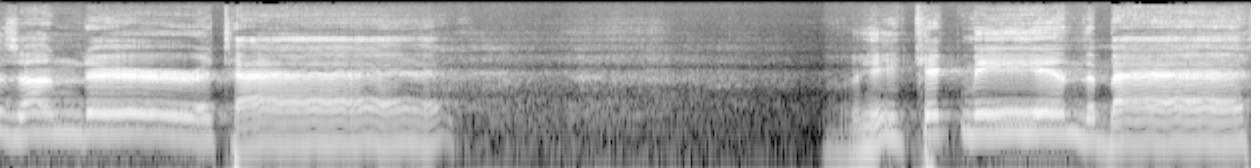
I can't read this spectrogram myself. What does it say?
was under attack. He kicked me in the back.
